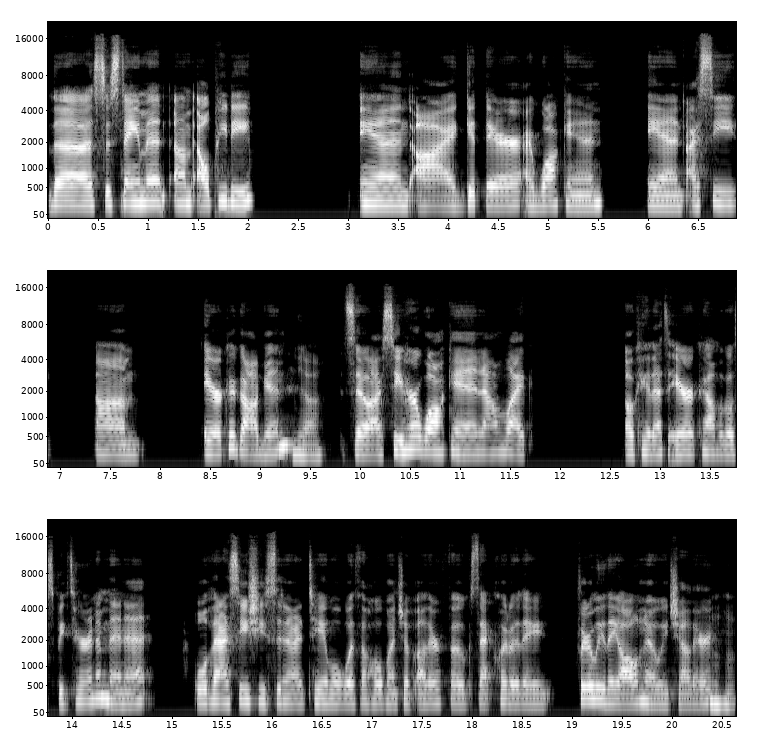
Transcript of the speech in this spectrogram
the sustainment um, LPD, and I get there. I walk in, and I see um, Erica Goggin. Yeah. So I see her walk in and I'm like, okay, that's Erica. I'm gonna go speak to her in a minute. Well, then I see she's sitting at a table with a whole bunch of other folks that clearly they clearly they all know each other. Mhm.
